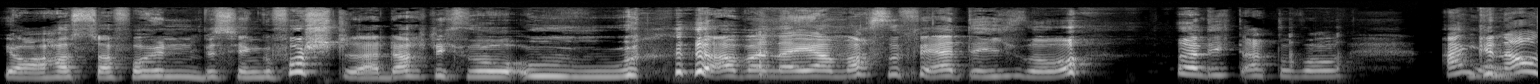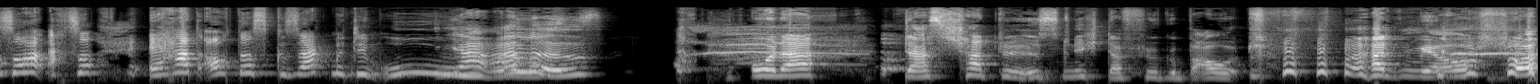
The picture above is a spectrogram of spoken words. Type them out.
ja, hast da vorhin ein bisschen gefuscht. Da dachte ich so, uh, aber naja, machst du fertig so. Und ich dachte so, ah, ja. Genau so, ach so, er hat auch das gesagt mit dem Uh. Ja, alles. Oder das Shuttle ist nicht dafür gebaut. Hatten wir auch schon.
